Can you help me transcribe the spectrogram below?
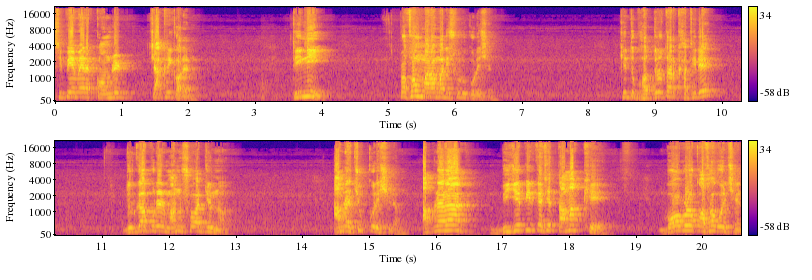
সিপিএম এর এক কমরেড চাকরি করেন। তিনি প্রথম মারামারি শুরু করেছেন। কিন্তু ভদ্রতার খাতিরে দুর্গাপুরের মানুষ হওয়ার জন্য আমরা চুপ করেছিলাম। আপনারা বিজেপির কাছে তামাক খেয়ে বড় বড় কথা বলছেন।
